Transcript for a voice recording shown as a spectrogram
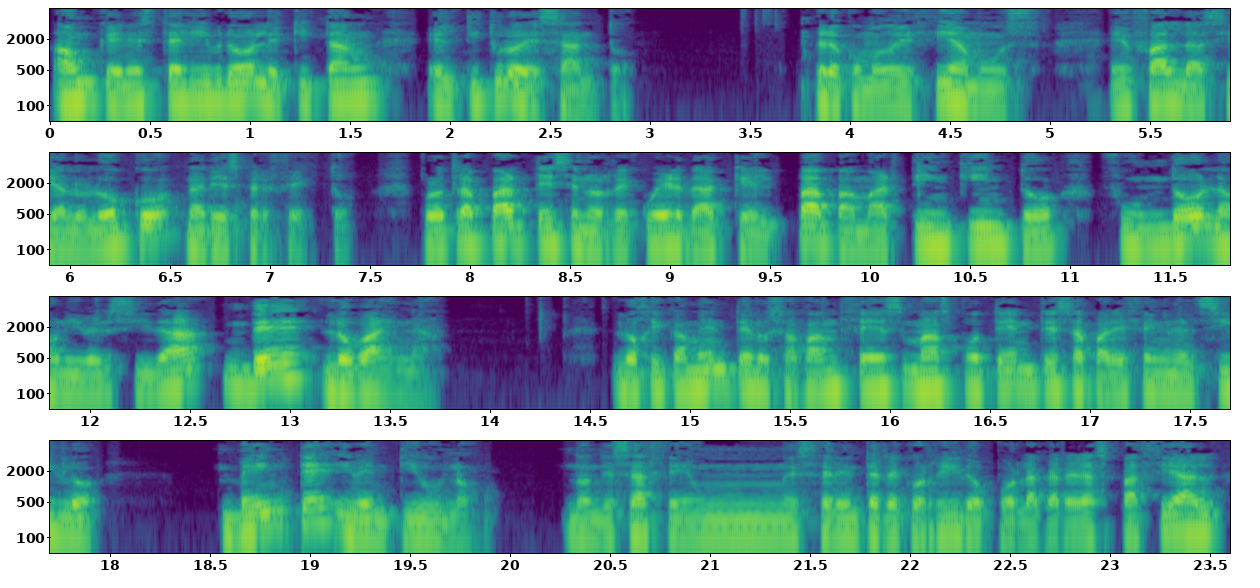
aunque en este libro le quitan el título de santo. Pero como decíamos, en faldas y a lo loco nadie es perfecto. Por otra parte, se nos recuerda que el Papa Martín V fundó la Universidad de Lovaina. Lógicamente, los avances más potentes aparecen en el siglo XX y XXI, donde se hace un excelente recorrido por la carrera espacial,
